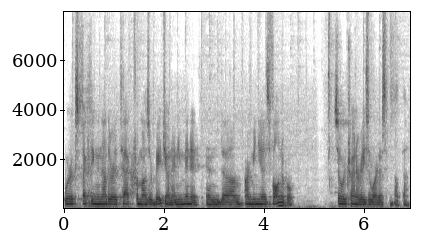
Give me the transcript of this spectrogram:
we're expecting another attack from Azerbaijan any minute, and um, Armenia is vulnerable. So we're trying to raise awareness about that.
